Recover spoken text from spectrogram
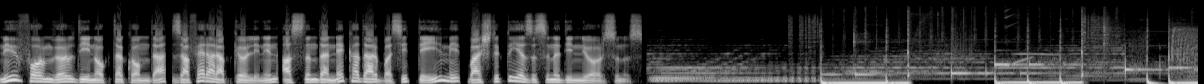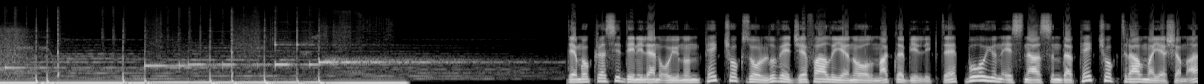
Newformworld.com'da Zafer Arapkörli'nin aslında ne kadar basit değil mi başlıklı yazısını dinliyorsunuz. Demokrasi denilen oyunun pek çok zorlu ve cefalı yanı olmakla birlikte, bu oyun esnasında pek çok travma yaşama,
